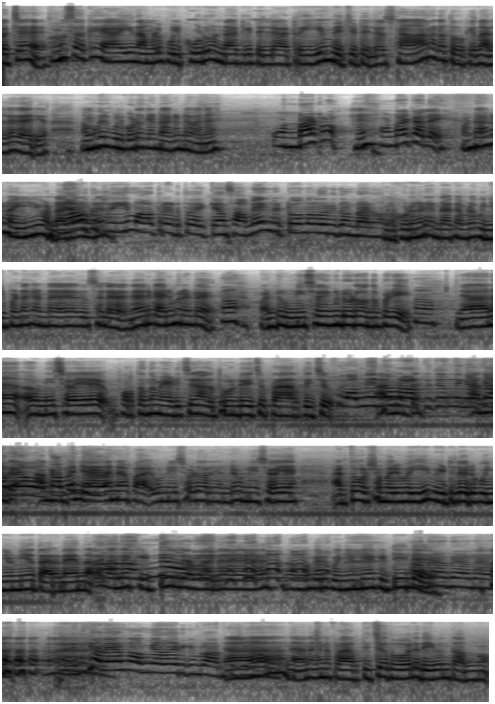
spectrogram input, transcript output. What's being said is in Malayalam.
കൊച്ചേ ക്രിസ്മസൊക്കെ ആയി. നമ്മൾ പുൽക്കൂടും ഉണ്ടാക്കിയിട്ടില്ല ട്രീയും വെച്ചിട്ടില്ല. സ്റ്റാറൊക്കെ തൂക്കി നല്ല കാര്യം. നമുക്കൊരു പുൽക്കൂടൊക്കെ ഉണ്ടാക്കണ്ടേ അവനെ ഉണ്ടാക്കണം. ഉണ്ടാക്കാല്ലേ ഉണ്ടാക്കണം? അയ്യോ ഉണ്ടാക്കണം ട്രീ മാത്രം എടുത്ത് വെക്കാൻ സമയം കിട്ടുമെന്നുള്ള ഒരു ഇതുണ്ടായിരുന്നു. പുൽക്കൂടും കൂടെ ഉണ്ടാക്കാം. നമ്മുടെ കുഞ്ഞിപ്പെണ്ണൊക്കെ ഉണ്ടായ ദിവസമല്ലേ ഞാനൊരു കാര്യം പറയട്ടെ? പണ്ട് ഉണ്ണീശോയും കൂടെ ഇവിടെ വന്നപ്പോഴേ ഞാൻ ഉണ്ണീശോയെ പുറത്തുനിന്ന് മേടിച്ച് അകത്ത് കൊണ്ടുവച്ച് പ്രാർത്ഥിച്ചു. ഞാൻ ഉണ്ണീശോട് ഉണ്ണീശോയോട് പറഞ്ഞു എന്റെ ഉണ്ണീശോയെ അടുത്ത വർഷം വരുമ്പോൾ ഈ വീട്ടിലൊരു കുഞ്ഞുണ്ണിയെ തരണേന്ന് അങ്ങനെ കിട്ടിയില്ല മോനെ. നമുക്കൊരു കുഞ്ഞുണ്ണിയെ കിട്ടിയില്ലേ? എനിക്കറിയാവുന്ന മമ്മി അതായിരിക്കും ആ ഞാനങ്ങനെ പ്രാർത്ഥിച്ചു. അതുപോലെ ദൈവം തന്നു.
